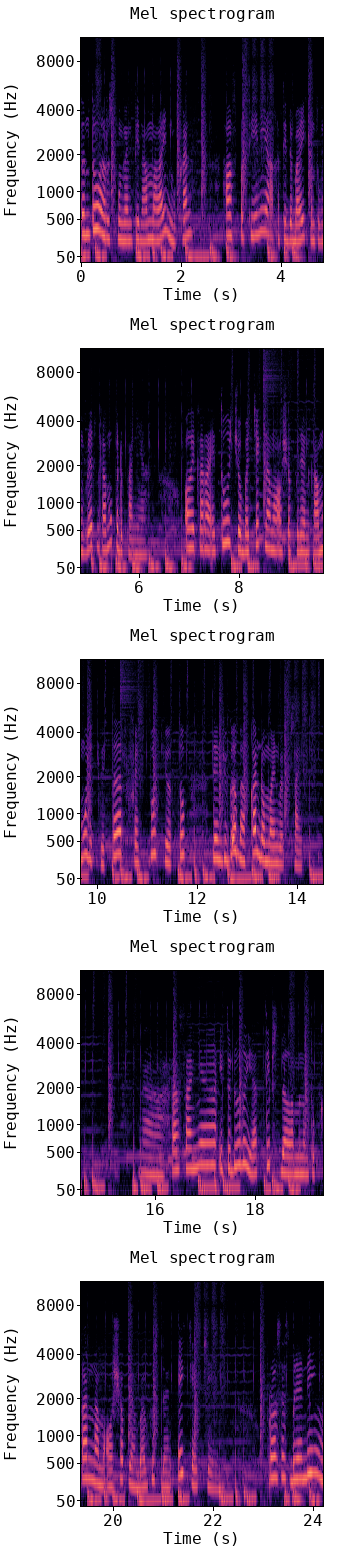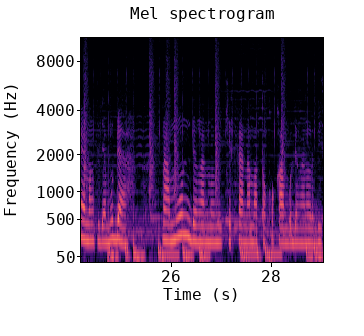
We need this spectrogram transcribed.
Tentu harus mengganti nama lain, bukan? Hal seperti ini yang akan tidak baik untuk brand kamu ke depannya. Oleh karena itu, coba cek nama all pilihan kamu di Twitter, Facebook, YouTube, dan juga bahkan domain website. Nah, rasanya itu dulu ya tips dalam menentukan nama all shop yang bagus dan eye-catching. Proses branding memang tidak mudah, namun dengan memikirkan nama toko kamu dengan lebih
